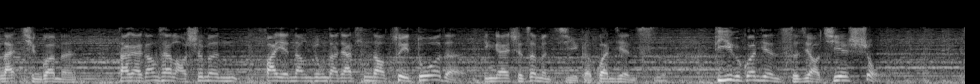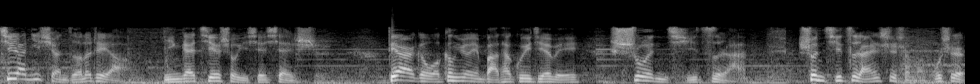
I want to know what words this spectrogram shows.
来，请关门。大概刚才老师们发言当中，大家听到最多的应该是这么几个关键词。第一个关键词叫接受。既然你选择了这样，你应该接受一些现实。第二个，我更愿意把它归结为顺其自然。顺其自然是什么？不是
